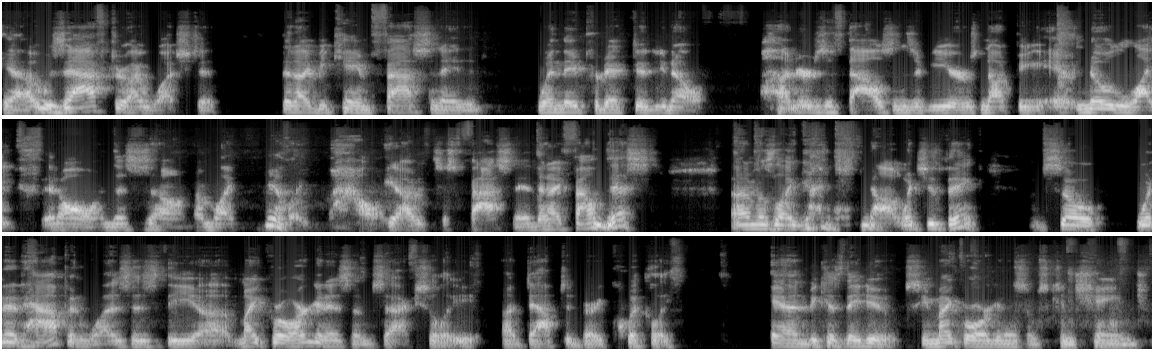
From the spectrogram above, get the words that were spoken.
Yeah, it was after I watched it that I became fascinated when they predicted, you know, hundreds of thousands of years not being no life at all in this zone. I'm like, really? Wow. Yeah, I was just fascinated. Then I found this. And I was like, not what you think. So what had happened was is the uh, microorganisms actually adapted very quickly. And because they do see microorganisms can change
